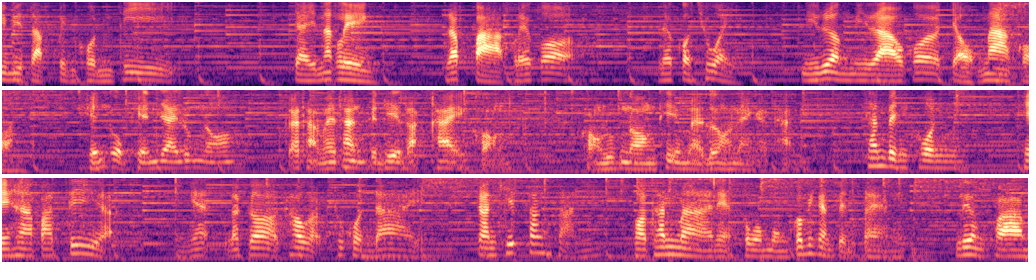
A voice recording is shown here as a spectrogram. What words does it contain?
พี่มีศักดิ์เป็นคนที่ใจนักเลงรับปากแล้วก็แล้วก็ช่วย มีเรื่องมีราวก็จะออกหน้าก่อน เห็นอกเห็นใจลูกน้อง ก็ทำให้ท่านเป็นที่รักใคร่ของของลูกน้องที่มาร่วมงานกับท่าน ท่านเป็นคนเฮฮาปาร์ตี้อะอย่างเงี้ยแล้วก็เข้ากับทุกคนได้ การคิดสร้างสรรค์พอท่านมาเนี่ยกรมประมงก็มีการเปลี่ยนแปลง เรื่องความ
